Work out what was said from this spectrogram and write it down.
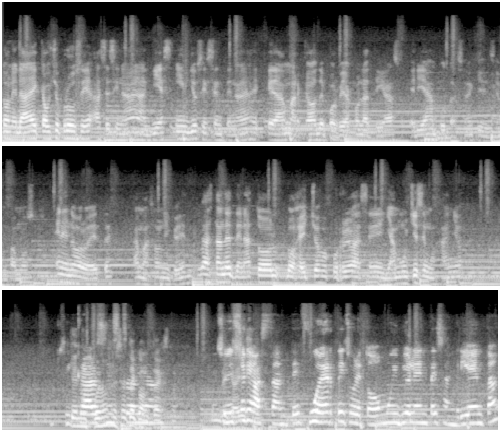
tonelada de caucho producida, asesinaban a 10 indios y centenares quedaban marcados de por vida con latigazos, heridas, amputaciones que decían famosos en el noroeste amazónico. Es bastante tenaz todos los hechos ocurridos hace ya muchísimos años. Sí, que claro, nos este contexto. Es una historia bastante fuerte y sobre todo muy violenta y sangrienta.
